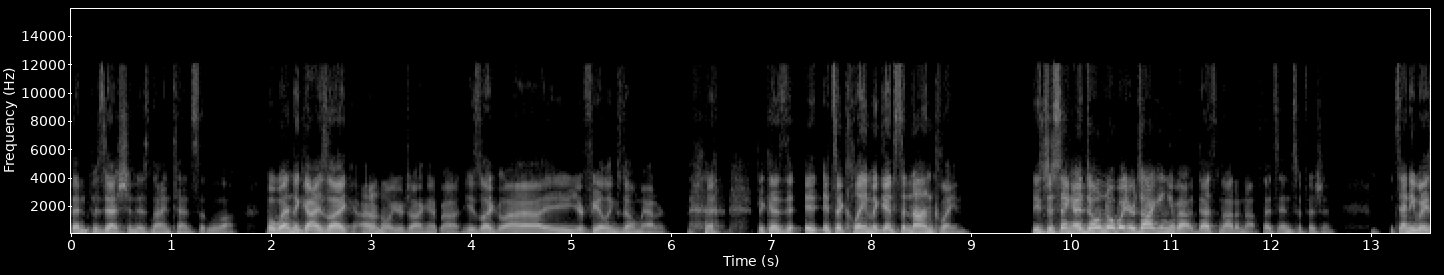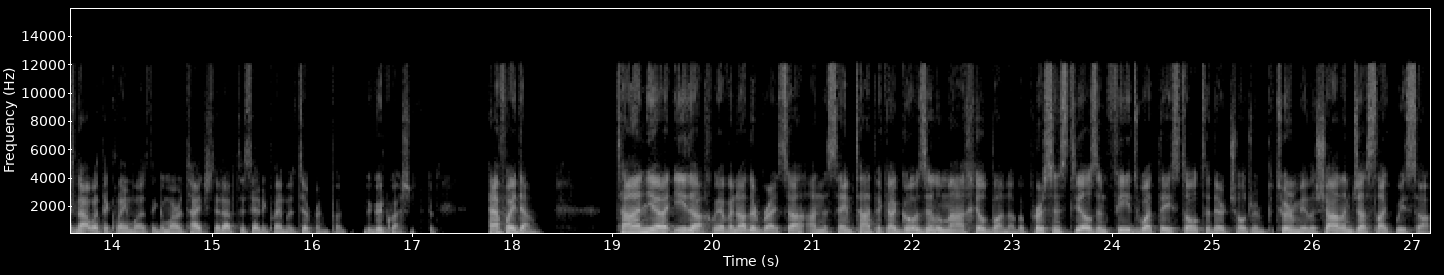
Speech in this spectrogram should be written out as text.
then possession is nine tenths of the law. But when the guy's like, "I don't know what you're talking about," he's like, uh, "Your feelings don't matter," because it, it's a claim against a non-claim. He's just saying, "I don't know what you're talking about." That's not enough. That's insufficient. It's anyways not what the claim was. The Gemara touched it up to say the claim was different, but a good question. Halfway down. Tanya Idach, we have another brisa on the same topic. Agozelu ma'achil banav. A person steals and feeds what they stole to their children. Just like we saw.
